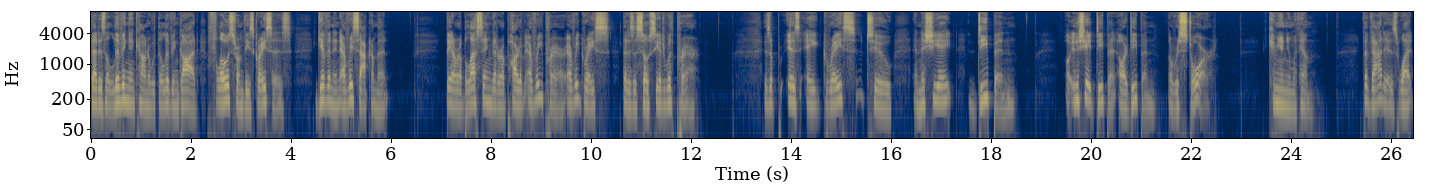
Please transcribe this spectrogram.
that is a living encounter with the living God flows from these graces given in every sacrament. They are a blessing that are a part of every prayer, every grace that is associated with prayer. Is a, is a grace to initiate, deepen, or initiate, deepen, or deepen, or restore communion with Him. For that is what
